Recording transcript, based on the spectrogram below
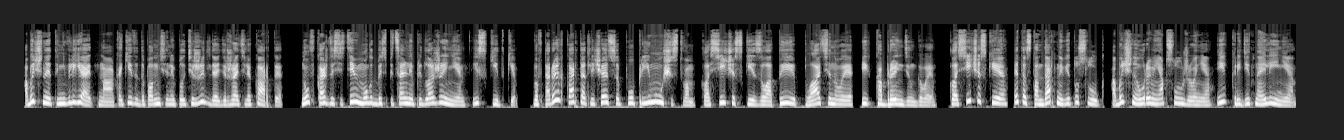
Обычно это не влияет на какие-то дополнительные платежи для держателя карты, но в каждой системе могут быть специальные предложения и скидки. Во-вторых, карты отличаются по преимуществам. Классические, золотые, платиновые и кабрендинговые. Классические – это стандартный вид услуг, обычный уровень обслуживания и кредитная линия.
